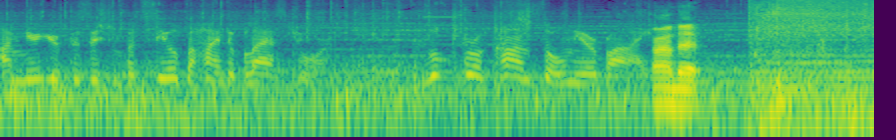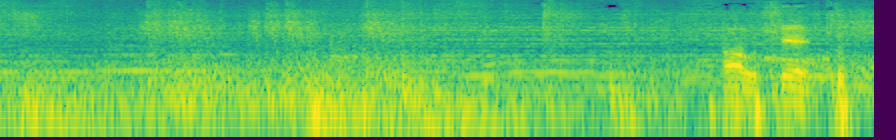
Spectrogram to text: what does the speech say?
I'm near your position, but sealed behind a blast door. Look for a console nearby. Found it. Oh shit.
